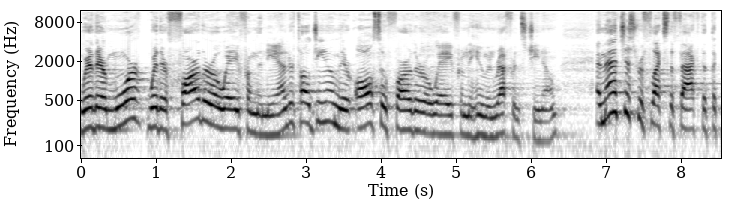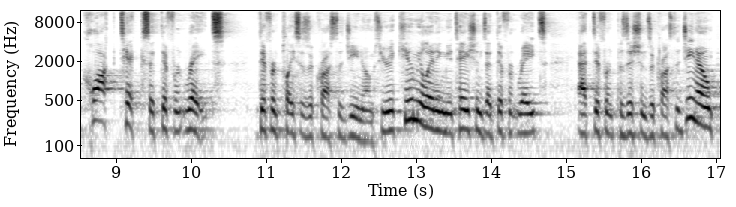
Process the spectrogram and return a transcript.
Where they're, more, where they're farther away from the Neanderthal genome, they're also farther away from the human reference genome. And that just reflects the fact that the clock ticks at different rates different places across the genome. So you're accumulating mutations at different rates at different positions across the genome.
